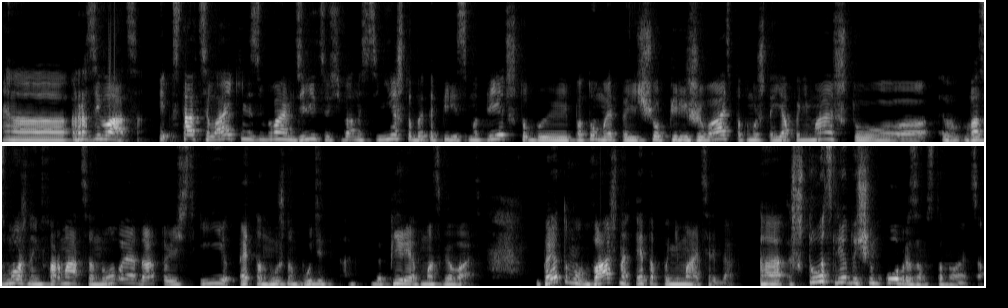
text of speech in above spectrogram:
развиваться. И ставьте лайки, не забываем делиться у себя на стене, чтобы это пересмотреть, чтобы потом это еще переживать, потому что я понимаю, что, э, возможно, информация новая, да, то есть и это нужно будет переобмозговать. Поэтому важно это понимать, ребят. А, что следующим образом становится?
